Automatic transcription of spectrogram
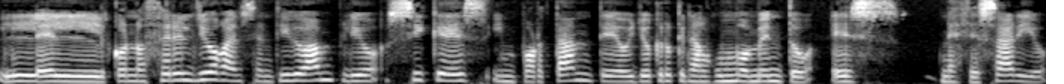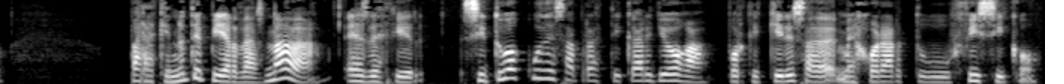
El conocer el yoga en sentido amplio sí que es importante o yo creo que en algún momento es necesario para que no te pierdas nada. Es decir, si tú acudes a practicar yoga porque quieres mejorar tu físico,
